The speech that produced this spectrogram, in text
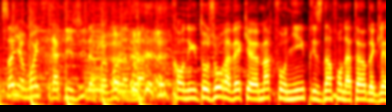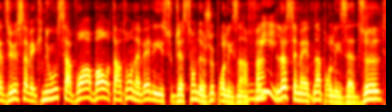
Ça, il y a moins de stratégie d'après moi là-dedans. On est toujours avec euh, Marc Fournier, président fondateur de Gladius, avec nous. Savoir, bon, tantôt on avait les suggestions de jeux pour les enfants. Oui. Là, c'est maintenant pour les adultes.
